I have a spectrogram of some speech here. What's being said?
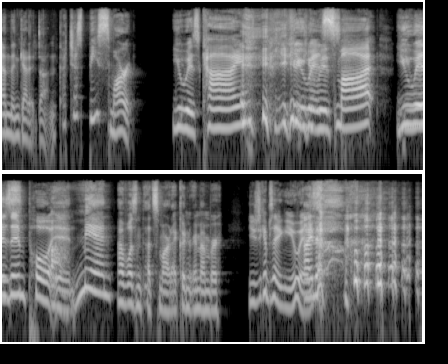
and then get it done. God, just be smart. You is kind, you, is, smart, you, you is, is- Oh, important. man, I wasn't that smart. I couldn't remember. you just kept saying you is. I know.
